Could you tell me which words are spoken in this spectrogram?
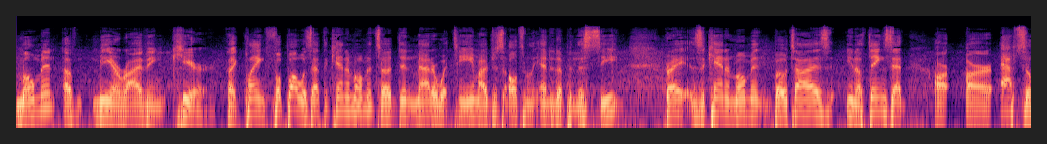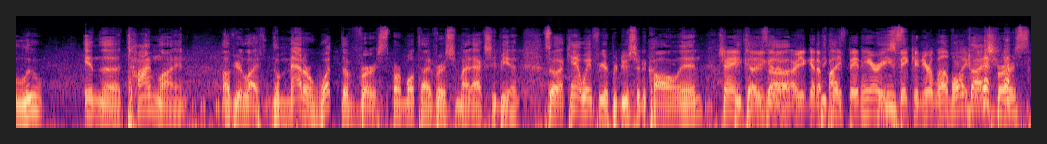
moment of me arriving here. Like playing football was at the canon moment, so it didn't matter what team. I just ultimately ended up in this seat, right? It's a canon moment, bow ties, you know, things that are are absolute in the timeline of your life, no matter what the verse or multiverse you might actually be in. So I can't wait for your producer to call in. James, are you are you gonna pipe in here? Are you speaking your love language? multiverse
